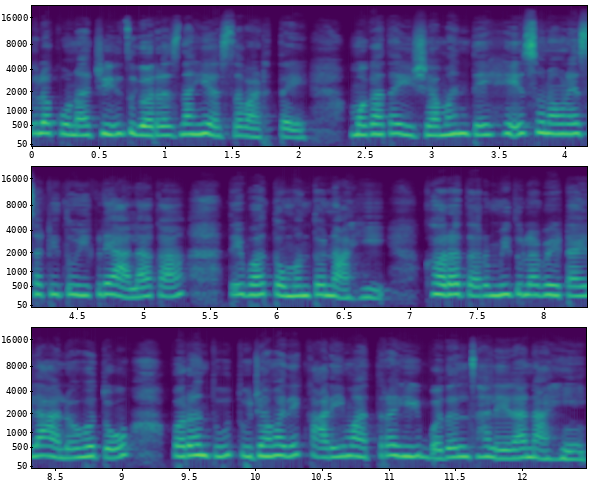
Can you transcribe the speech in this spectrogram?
तुला कोणाचीच गरज नाही असं वाटतंय. मग आता ईशा म्हणते हे सुनावण्यासाठी तू इकडे आला का? तेव्हा तो म्हणतो नाही. खरं तर मी तुला भेटायला आलो होतो परंतु तुझ्यामध्ये काळी मात्रही बदल झालेला नाही.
